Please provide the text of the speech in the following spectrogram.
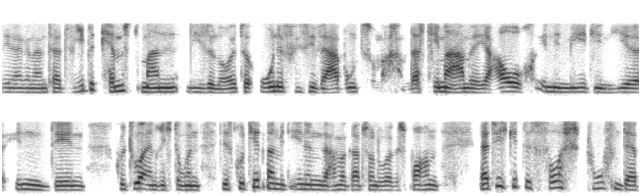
den er genannt hat, wie bekämpft man diese Leute, ohne für sie Werbung zu machen? Das Thema haben wir ja auch in den Medien hier, in den Kultureinrichtungen. Diskutiert man mit ihnen, da haben wir gerade schon drüber gesprochen. Natürlich gibt es Vorstufen der,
